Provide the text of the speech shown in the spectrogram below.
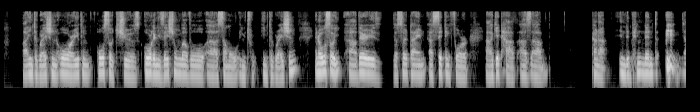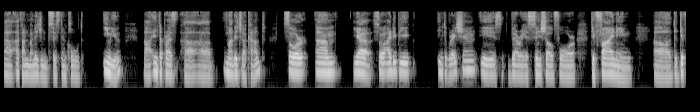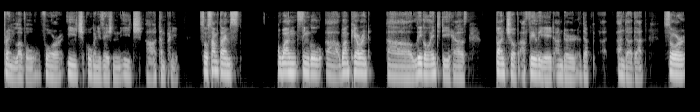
integration, or you can also choose organization level SAML integration. And also uh, there is a certain uh, setting for uh, GitHub as a kind of independent account management system called EMU, Enterprise Managed Account. So um, yeah, so IDP integration is very essential for defining uh, the different level for each organization, each uh, company. So sometimes one single, uh, one parent uh, legal entity has bunch of affiliate under the under that. So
